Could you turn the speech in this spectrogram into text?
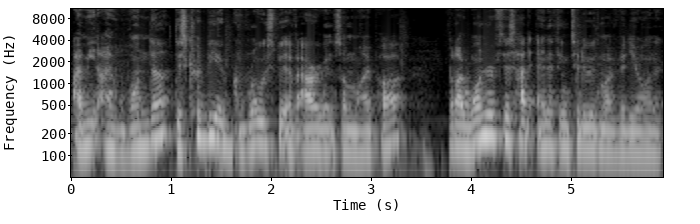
I mean, I wonder, this could be a gross bit of arrogance on my part, but I wonder if this had anything to do with my video on it.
